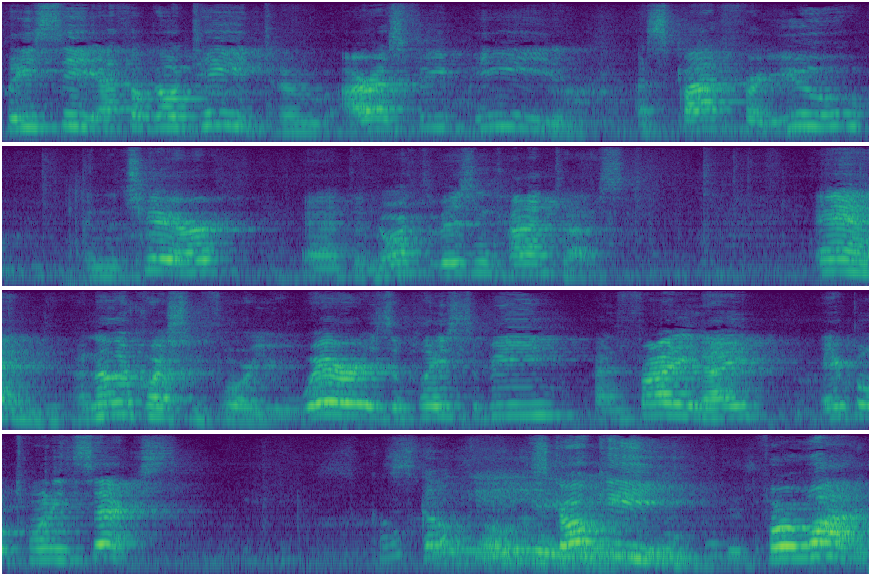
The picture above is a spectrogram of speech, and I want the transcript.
Please see Ethel Goatee to RSVP, a spot for you in the chair at the North Division contest. And another question for you. Where is the place to be on Friday night, April 26th? Skokie. Skokie. For what?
